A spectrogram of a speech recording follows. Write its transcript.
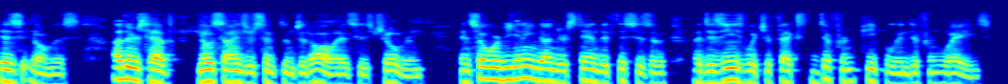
his illness. Others have no signs or symptoms at all, as his children. And so we're beginning to understand that this is a, a, disease which affects different people in different ways.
